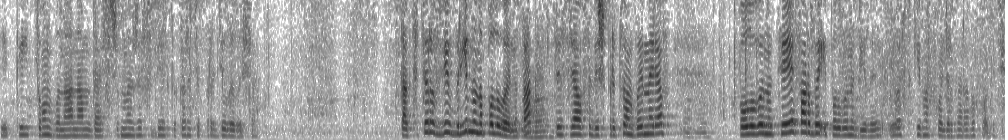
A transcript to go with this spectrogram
який тон вона нам дасть, щоб ми вже собі, як то кажуть, оприділилися. Так, це ти розвів рівно наполовину, так? Ага. Ти взяв собі шприцом, виміряв. половину цієї фарби і половину білої. І ось такий в нас колір зараз виходить.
